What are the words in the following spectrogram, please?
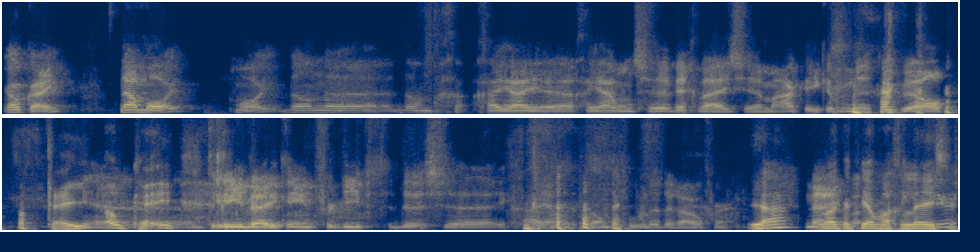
Oké, nou mooi. Mooi, dan, uh, dan ga, jij, uh, ga jij ons uh, wegwijzen maken. Ik heb me natuurlijk wel okay, okay. drie weken in verdiept, dus ik ga je aan de kant voelen erover. Ja? Nee, wat heb je allemaal gelezen?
